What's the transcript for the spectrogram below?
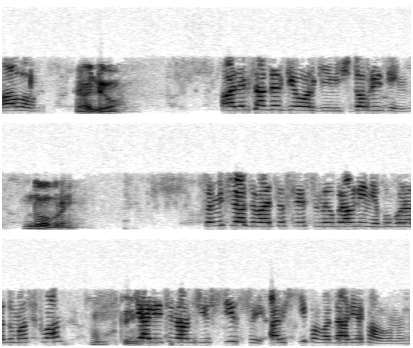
Алло, Алло. Александр Георгиевич, добрый день. добрый. С вами связывается Следственное управление по городу Москва. Ух ты. Я лейтенант юстиции Архипова Дарья Павловна.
